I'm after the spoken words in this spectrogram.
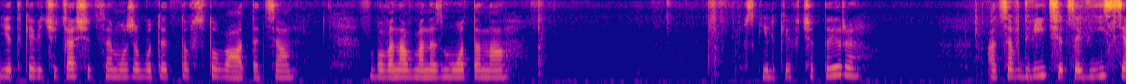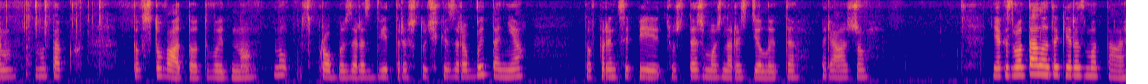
Є таке відчуття, що це може бути товстувата ця, бо вона в мене змотана в скільки? В 4. А це вдвічі, це 8. Ну так, товстувато от видно. Ну, спробую зараз 2-3 штучки зробити, а ні, то, в принципі, цю ж теж можна розділити пряжу. Як змотала, так і розмотаю,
